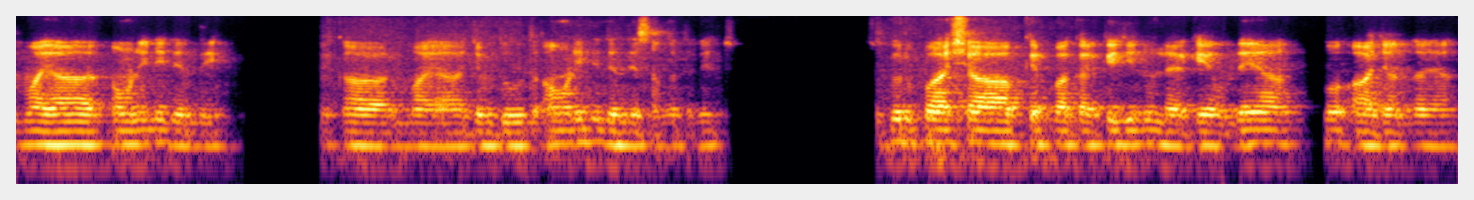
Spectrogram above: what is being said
ਮਾਇਆ ਆਉਣ ਹੀ ਨਹੀਂ ਦਿੰਦੀ। ਵਿਕਾਰ, ਮਾਇਆ, ਜਮਦੂਤ ਆਉਣ ਹੀ ਨਹੀਂ ਦਿੰਦੇ ਸੰਗਤ ਵਿੱਚ। ਸੋ ਗੁਰੂ ਪਾਸ਼ਾ ਆਪ ਕਿਰਪਾ ਕਰਕੇ ਜਿਹਨੂੰ ਲੈ ਕੇ ਆਉਂਦੇ ਆ, ਉਹ ਆ ਜਾਂਦਾ ਆ।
